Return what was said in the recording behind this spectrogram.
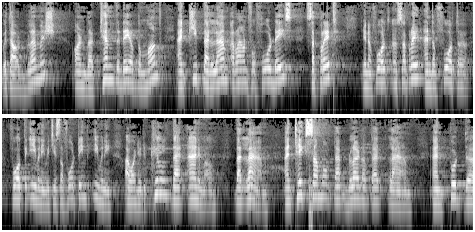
without blemish on the tenth day of the month and keep that lamb around for four days, separate in a fourth uh, separate and the fourth uh, fourth evening which is the 14th evening i want you to kill that animal that lamb and take some of that blood of that lamb and put the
